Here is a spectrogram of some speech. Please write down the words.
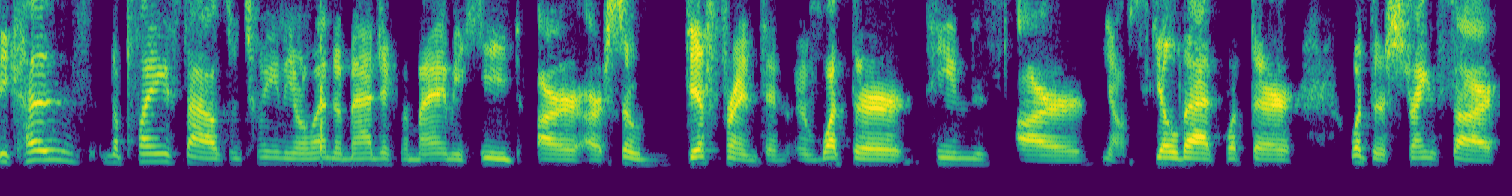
because the playing styles between the Orlando Magic and the Miami Heat are are so different and, and what their teams are you know skilled at, what their what their strengths are.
